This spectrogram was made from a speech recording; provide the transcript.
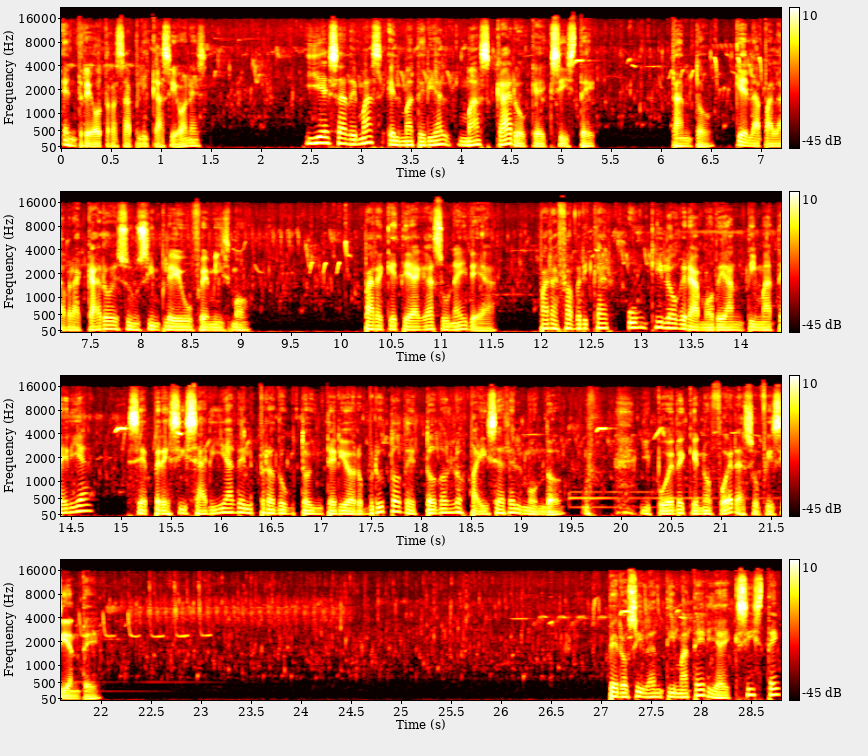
entre otras aplicaciones, y es además el material más caro que existe, tanto que la palabra caro es un simple eufemismo. Para que te hagas una idea, para fabricar un kilogramo de antimateria se precisaría del Producto Interior Bruto de todos los países del mundo. y puede que no fuera suficiente. Pero si la antimateria existe,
